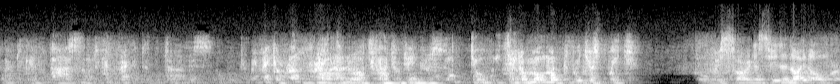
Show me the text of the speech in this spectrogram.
We have to get past them to get back to the TARDIS. We make a run for it. No, no, it's far too dangerous. Do we take a moment? We just wait. We'll be sorry to see the night over.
